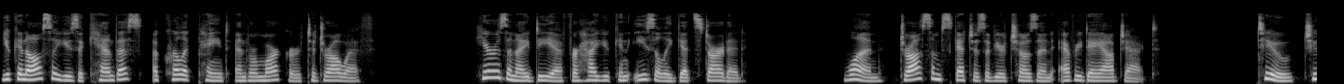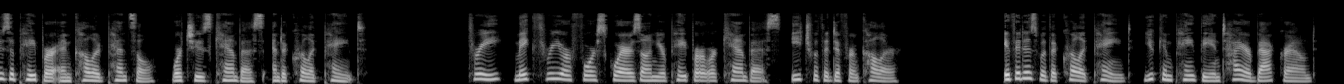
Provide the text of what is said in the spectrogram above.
You can also use a canvas, acrylic paint and or marker to draw with. Here is an idea for how you can easily get started. 1. Draw some sketches of your chosen everyday object. 2. Choose a paper and colored pencil, or choose canvas and acrylic paint. 3. Make three or four squares on your paper or canvas, each with a different color. If it is with acrylic paint, you can paint the entire background,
